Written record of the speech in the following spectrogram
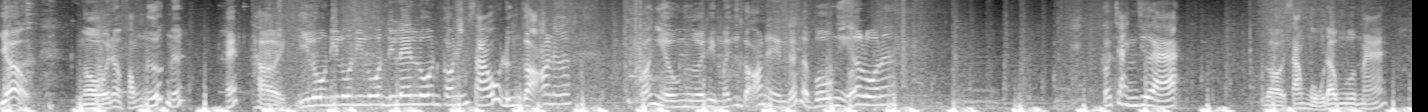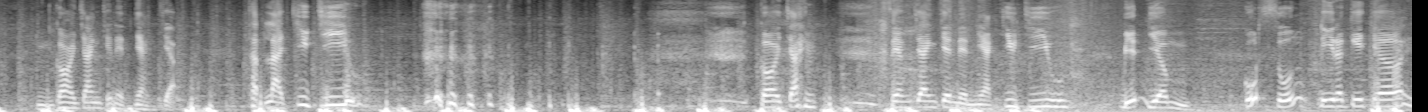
Vô, ngồi nó phóng nước nữa. Hết thời. Đi luôn đi luôn đi luôn, đi lên luôn. Có những sáu, đừng gõ nữa. Có nhiều người thì mấy cái gõ này rất là vô nghĩa luôn á. Có tranh chưa ạ? À? rồi, xong, ngủ đông luôn má. Ừ, coi tranh trên nền nhạc chậm thật là chiêu chiêu. Coi tranh xem tranh trên nền nhạc chiêu chiêu. Biết dầm, cút xuống đi ra kia chơi.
